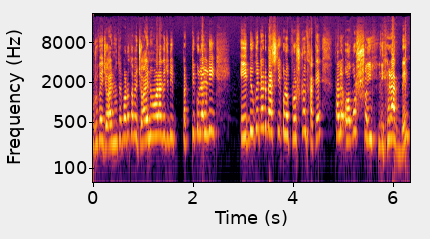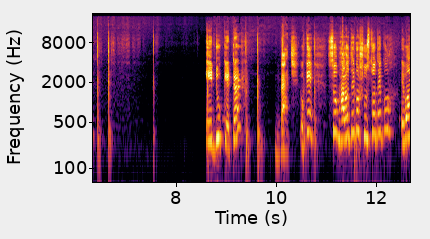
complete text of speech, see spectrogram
গ্রুপে জয়েন হতে পারো। তবে জয়েন হওয়ার আগে যদি পার্টিকুলারলি এডুকেটার ব্যাচ নিয়ে কোনো প্রশ্ন থাকে, তাহলে অবশ্যই লিখে রাখবে এডুকেটার ব্যাচ ওকে সো ভালো থেকো, সুস্থ থেকো, এবং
